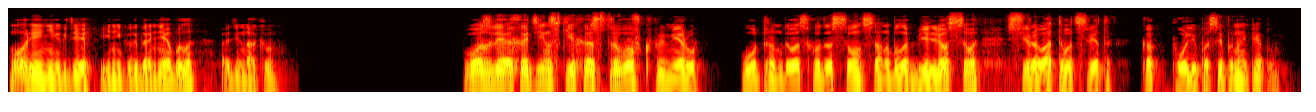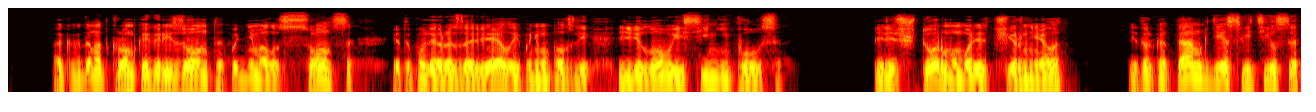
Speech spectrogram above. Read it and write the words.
море нигде и никогда не было одинаковым. Возле Ахатинских островов, к примеру, утром до восхода солнца оно было белесого, сероватого цвета, как поле, посыпанное пеплом. А когда над кромкой горизонта поднималось солнце, это поле розовело, и по нему ползли лиловые и синие полосы. Перед штормом море чернело, и только там, где светился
